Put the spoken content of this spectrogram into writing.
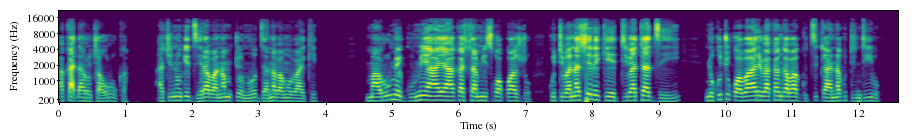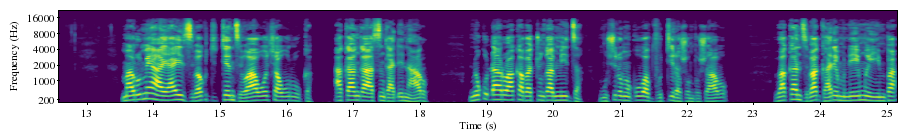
akadaro chauruka achinongedzera vana mutonhodza navamwe vake. Marume gumi aya akashamiswa kwazvo kuti vana shereketi vatadzei nokuti kwavari vakanga vagutsikana kuti ndivo. Marume aya aiziva kuti tenzi wavo chauruka akanga asingade nharo nokudaro akavatungamidza mushure mokuvabvutira zvombo zvavo. Vakanzi vagare mune imwe imba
